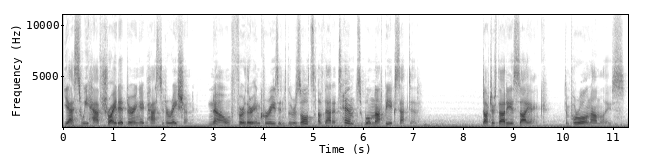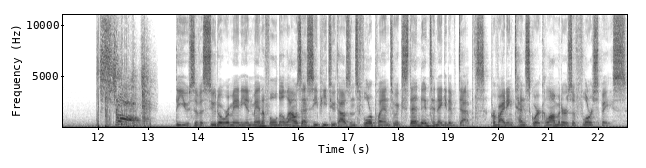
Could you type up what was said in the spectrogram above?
Yes, we have tried it during a past iteration, no, further inquiries into the results of that attempt will not be accepted. Dr. Thaddeus Xyank, Temporal Anomalies. Stop! The use of a pseudo-Riemannian manifold allows SCP-2000's floor plan to extend into negative depths, providing 10 square kilometers of floor space.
